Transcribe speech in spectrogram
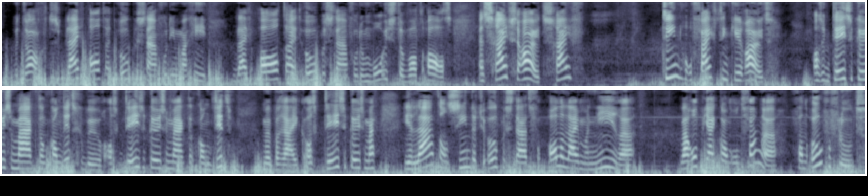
bedacht. Dus blijf altijd openstaan voor die magie. Blijf altijd openstaan voor de mooiste wat als. En schrijf ze uit. Schrijf 10 of 15 keer uit. Als ik deze keuze maak, dan kan dit gebeuren. Als ik deze keuze maak, dan kan dit me bereiken. Als ik deze keuze maak, je laat dan zien dat je open staat voor allerlei manieren waarop jij kan ontvangen van overvloed.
